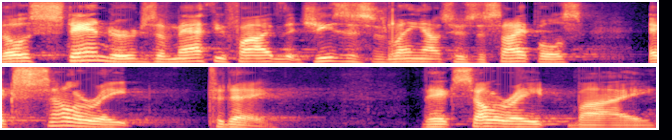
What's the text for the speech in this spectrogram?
Those standards of Matthew 5 that Jesus is laying out to his disciples accelerate today. They accelerate by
